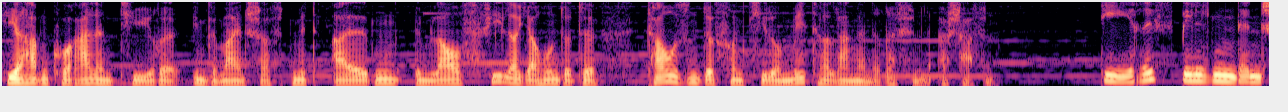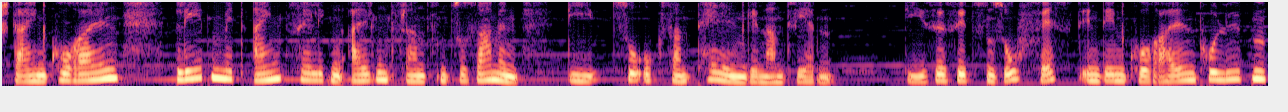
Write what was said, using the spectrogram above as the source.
Hier haben Korallentiere in Gemeinschaft mit Algen im Lauf vieler Jahrhunderte Tausende von kilometerlangen Riffen erschaffen. Die riffbildenden Steinkorallen leben mit einzelligen Algenpflanzen zusammen, die Zooxanthellen genannt werden. Diese sitzen so fest in den Korallenpolypen,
